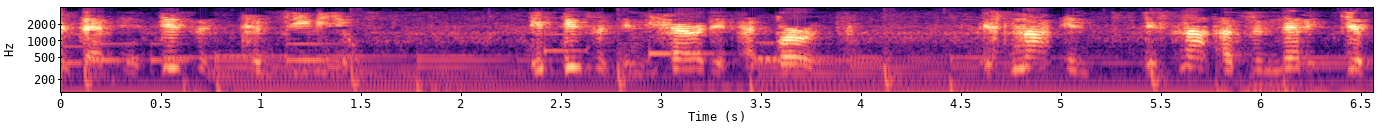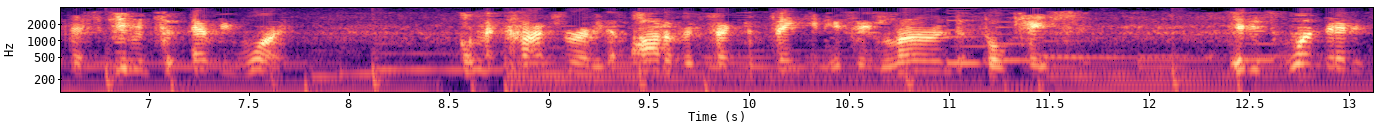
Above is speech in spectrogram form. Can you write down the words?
is that it isn't congenial. It isn't inherited at birth. It's not in, it's not a genetic gift that's given to everyone. On the contrary, the art of effective thinking is a learned vocation. It is one that is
